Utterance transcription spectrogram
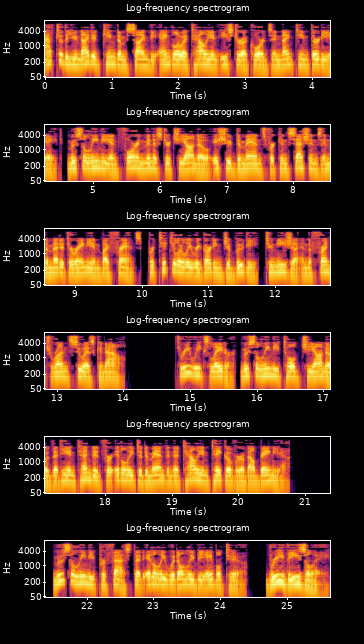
After the United Kingdom signed the Anglo-Italian Easter Accords in 1938, Mussolini and Foreign Minister Ciano issued demands for concessions in the Mediterranean by France, particularly regarding Djibouti, Tunisia and the French-run Suez Canal. Three weeks later, Mussolini told Ciano that he intended for Italy to demand an Italian takeover of Albania. Mussolini professed that Italy would only be able to «breathe easily»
